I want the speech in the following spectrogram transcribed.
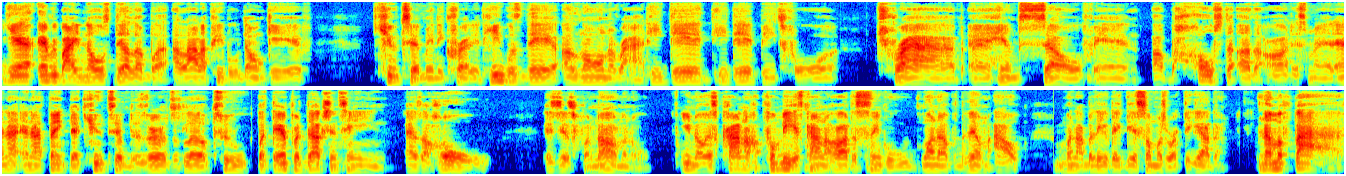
Yeah, everybody knows Dilla, but a lot of people don't give Q-Tip any credit. He was there along the ride. He did he did beats for Tribe and himself and a host of other artists, man. And I and I think that Q-Tip deserves his love too. But their production team as a whole is just phenomenal. You know, it's kind of for me, it's kind of hard to single one of them out when I believe they did so much work together. Number five,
